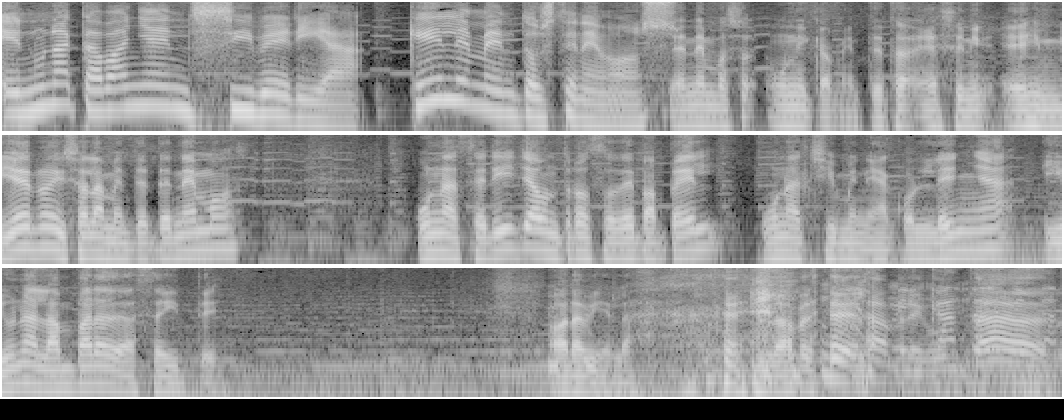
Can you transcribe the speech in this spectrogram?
En una cabaña en Siberia. ¿Qué elementos tenemos? Tenemos únicamente, está- es, in- es invierno y solamente tenemos una cerilla, un trozo de papel, una chimenea con leña y una lámpara de aceite. Ahora bien, la, la pre- la pregunta,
